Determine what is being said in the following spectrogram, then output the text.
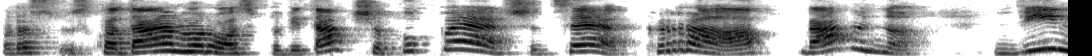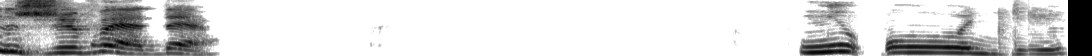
роз... складаємо розповідь. Так, що, по-перше, це краб, правильно? Він живе де? не оді,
